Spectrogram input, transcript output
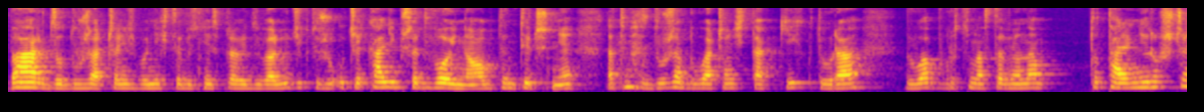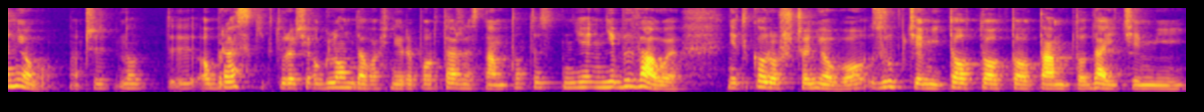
bardzo duża część, bo nie chcę być niesprawiedliwa, ludzi, którzy uciekali przed wojną autentycznie, natomiast duża była część takich, która była po prostu nastawiona totalnie roszczeniowo. Znaczy, no, y, obrazki, które się ogląda, właśnie reportaże stamtąd, to jest nie, niebywałe. Nie tylko roszczeniowo, zróbcie mi to, to, to, tamto, dajcie mi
